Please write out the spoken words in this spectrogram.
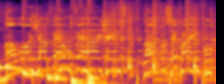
Na loja Ferro Ferragens, lá você vai encontrar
